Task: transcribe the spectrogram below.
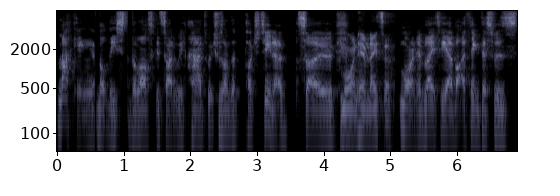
lacking, not least the last good side we had, which was under Pochettino. So More on him later. more on him later, yeah. But I think this was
